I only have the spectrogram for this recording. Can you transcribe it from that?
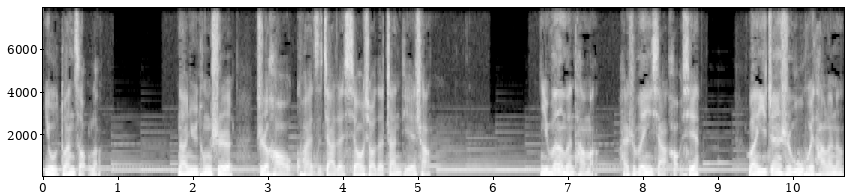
又端走了。那女同事只好筷子架在小小的蘸碟上。你问问他嘛，还是问一下好些，万一真是误会他了呢？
